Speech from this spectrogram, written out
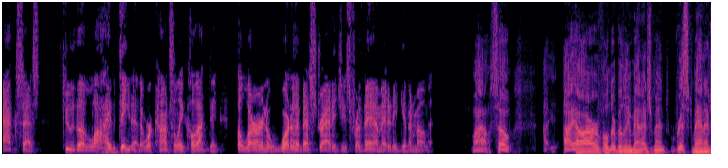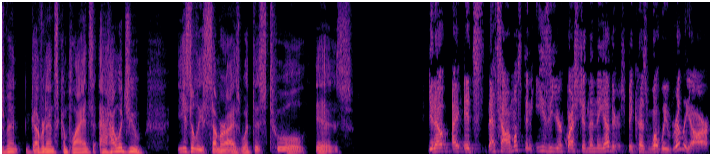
access to the live data that we're constantly collecting to learn what are the best strategies for them at any given moment. Wow. So IR, vulnerability management, risk management, governance, compliance, uh, how would you easily summarize what this tool is? You know, it's that's almost an easier question than the others because what we really are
